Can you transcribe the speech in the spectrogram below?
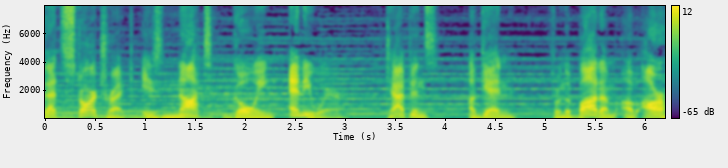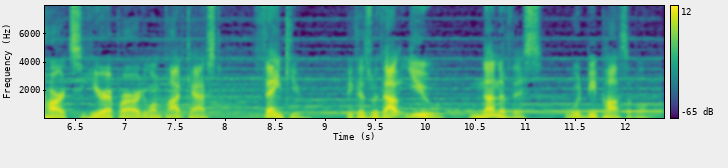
that Star Trek is not going anywhere. Captains, again, from the bottom of our hearts here at Priority One Podcast, thank you. Because without you, none of this would be possible.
